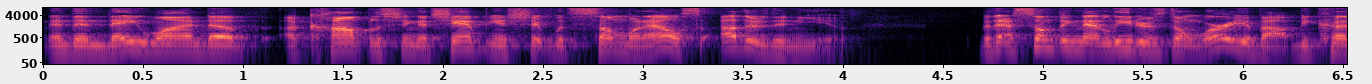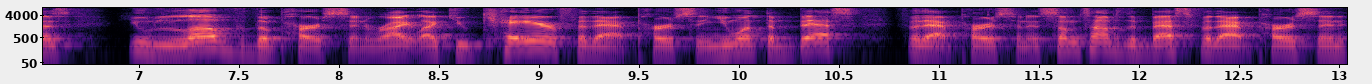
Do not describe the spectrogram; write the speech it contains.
and then they wind up accomplishing a championship with someone else other than you. But that's something that leaders don't worry about because you love the person, right? Like you care for that person. You want the best for that person. And sometimes the best for that person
